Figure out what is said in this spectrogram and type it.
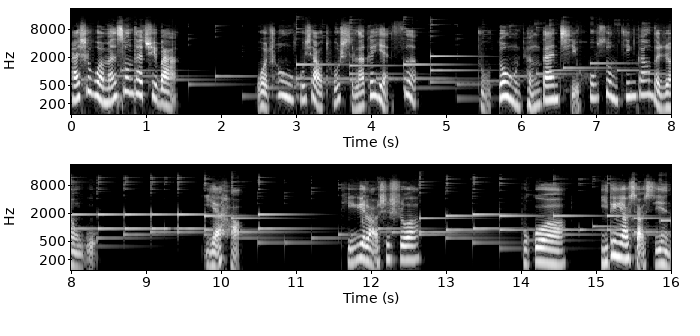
还是我们送他去吧。我冲胡小图使了个眼色，主动承担起护送金刚的任务。也好，体育老师说。不过一定要小心。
